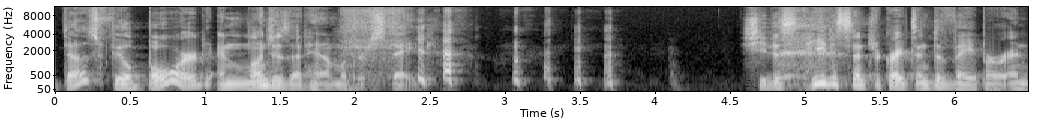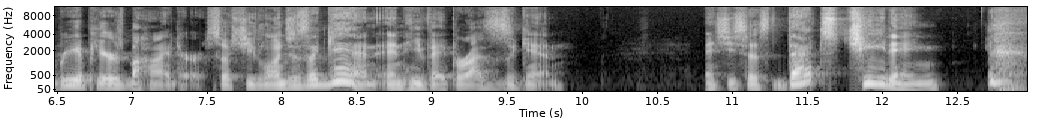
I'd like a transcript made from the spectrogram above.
does feel bored and lunges at him with her stake she dis- he disintegrates into vapor and reappears behind her. So she lunges again and he vaporizes again. And she says that's cheating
